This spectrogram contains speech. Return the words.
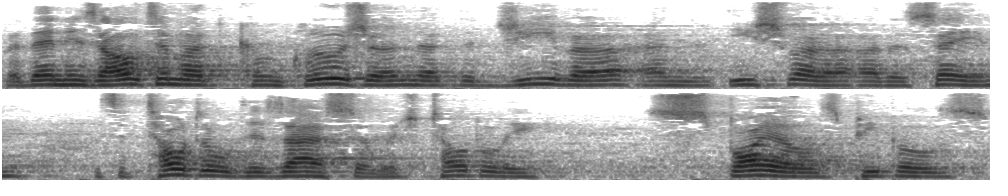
But then his ultimate conclusion that the jiva and Ishvara are the same it's a total disaster which totally spoils people's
